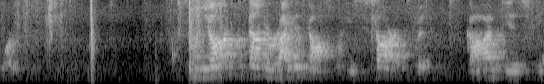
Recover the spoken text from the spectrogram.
the Word. So when John sits down to write his gospel, he starts with God is speaking.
